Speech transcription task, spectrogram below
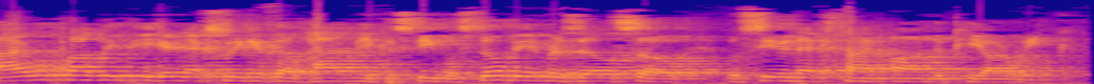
I will probably be here next week if they'll have me, because Steve will still be in Brazil, so we'll see you next time on the PR Week.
